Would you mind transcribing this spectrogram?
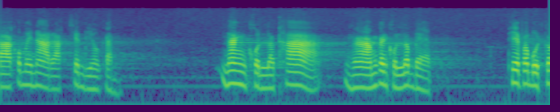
ดาก็ไม่น่ารัก เช่นเดียวกัน นั่งคนละท่างามกันคนละแบบ เทพประบุตรก็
